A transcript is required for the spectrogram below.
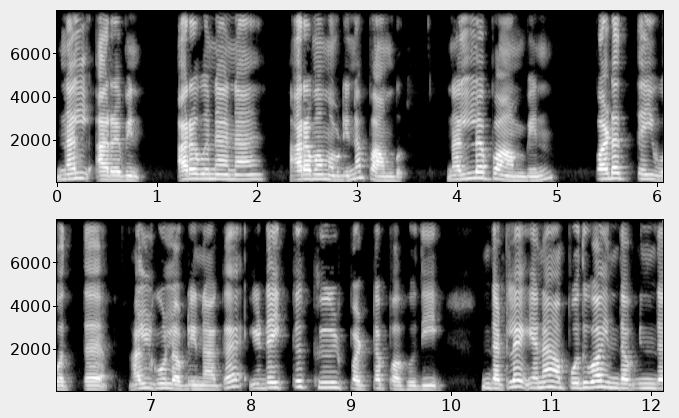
நல் அரவின். அரவுனா அரவம் அப்படின்னா பாம்பு. நல்ல பாம்பின் படத்தை ஒத்த அல்குல் அப்படின்னாக்க இடைக்கு கீழ்ப்பட்ட பகுதி. இந்த இடத்துல ஏன்னா பொதுவாக இந்த இந்த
